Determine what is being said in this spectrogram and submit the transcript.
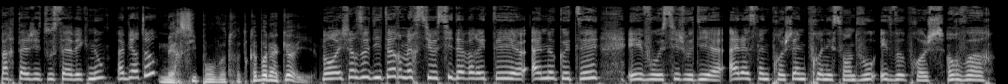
partager tout ça avec nous. À bientôt. Merci pour votre très bon accueil. Bon, et chers auditeurs, merci aussi d'avoir été euh, à nos côtés. Et vous aussi, je vous dis euh, à la semaine prochaine. Prenez soin de vous et de vos proches. Au revoir.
